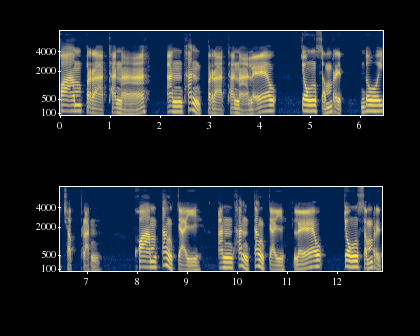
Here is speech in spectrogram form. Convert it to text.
ความปรารถนา อันท่านปรารถนาแล้ว จงสำเร็จโดยฉับพลัน ความตั้งใจ อันท่านตั้งใจแล้ว จงสำเร็จ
